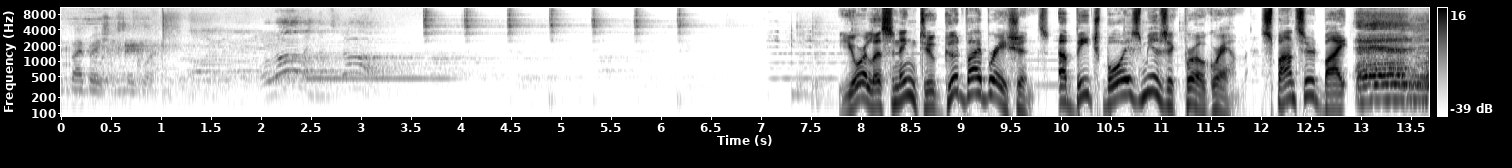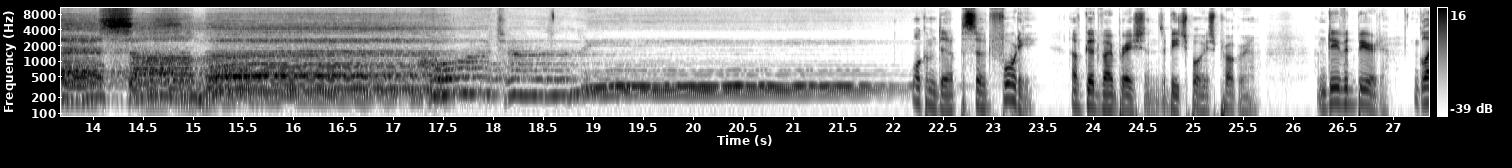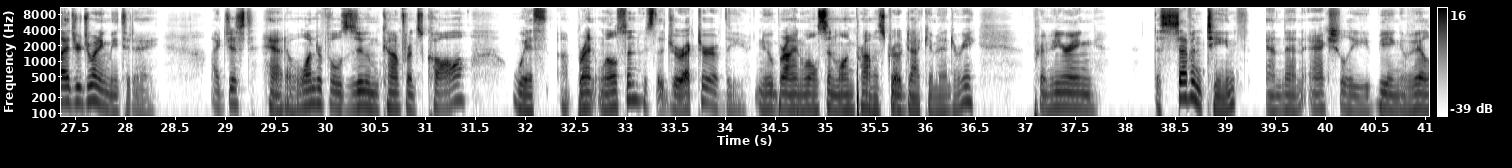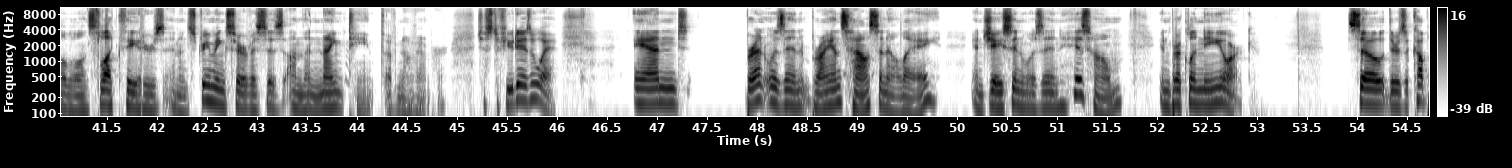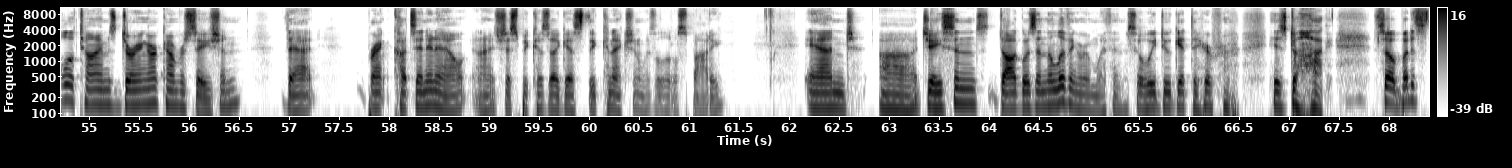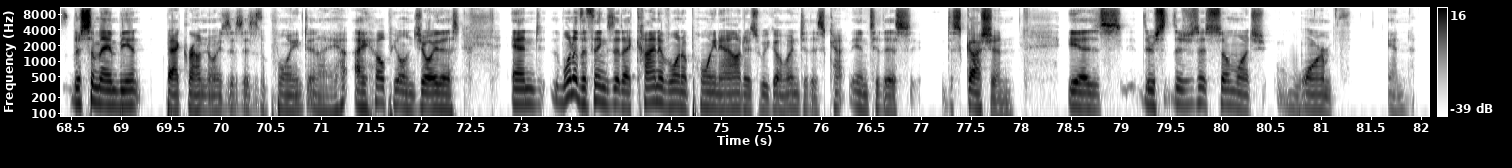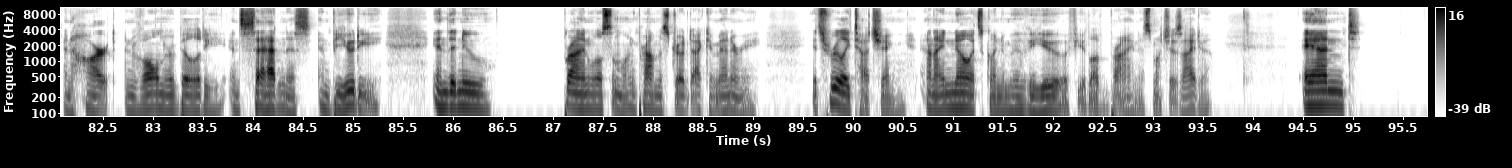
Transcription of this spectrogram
Good vibrations, take one. We're rolling, let's go. You're listening to Good Vibrations, a Beach Boys music program, sponsored by Endless Summer Welcome to episode 40 of Good Vibrations, a Beach Boys program. I'm David Beard. I'm glad you're joining me today. I just had a wonderful Zoom conference call with uh, Brent Wilson, who's the director of the new Brian Wilson Long Promised Road documentary, premiering the 17th and then actually being available in select theaters and in streaming services on the 19th of November, just a few days away. And Brent was in Brian's house in LA and Jason was in his home in Brooklyn, New York. So there's a couple of times during our conversation that Brent cuts in and out, and it's just because I guess the connection was a little spotty. And uh, Jason's dog was in the living room with him, so we do get to hear from his dog. So, but it's there's some ambient background noises is the point, and I I hope you'll enjoy this. And one of the things that I kind of want to point out as we go into this into this discussion is there's there's just so much warmth and and heart and vulnerability and sadness and beauty in the new Brian Wilson Long Promised Road documentary. It's really touching, and I know it's going to move you if you love Brian as much as I do. And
